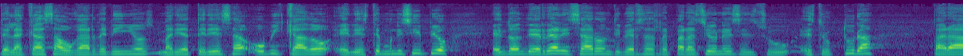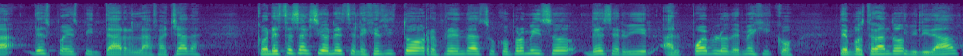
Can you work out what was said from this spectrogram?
de la Casa Hogar de Niños María Teresa, ubicado en este municipio, en donde realizaron diversas reparaciones en su estructura para después pintar la fachada. Con estas acciones el ejército refrenda su compromiso de servir al pueblo de México, demostrando civilidad,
